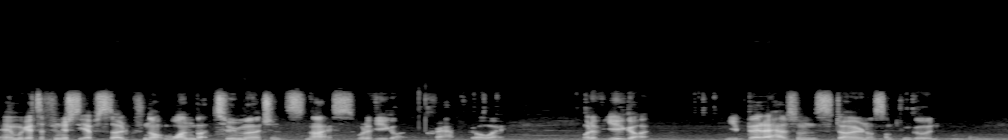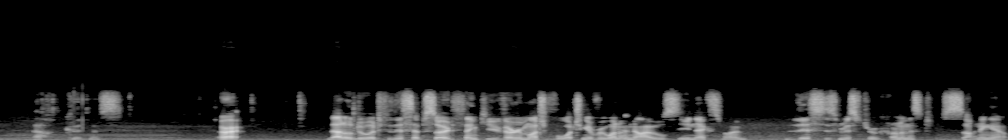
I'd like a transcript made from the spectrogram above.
And we get to finish the episode with not one but two merchants. Nice. What have you got? Crap, go away. What have you got? You better have some stone or something good. Oh, goodness. Alright. That'll do it for this episode. Thank you very much for watching everyone, and I will see you next time. This is Mr. Economist, signing out.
